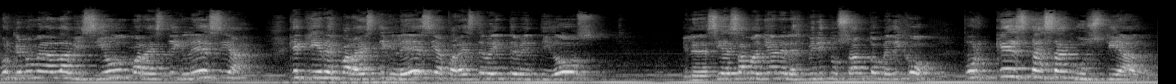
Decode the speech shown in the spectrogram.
¿Por qué no me das la visión para esta iglesia? ¿Qué quieres para esta iglesia, para este 2022? Y le decía esa mañana, el Espíritu Santo me dijo, ¿por qué estás angustiado?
